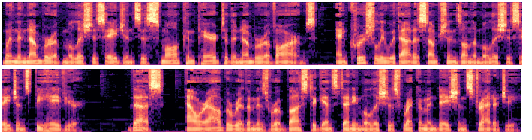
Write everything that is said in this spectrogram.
when the number of malicious agents is small compared to the number of arms, and crucially without assumptions on the malicious agent's behavior. Thus, our algorithm is robust against any malicious recommendation strategy.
